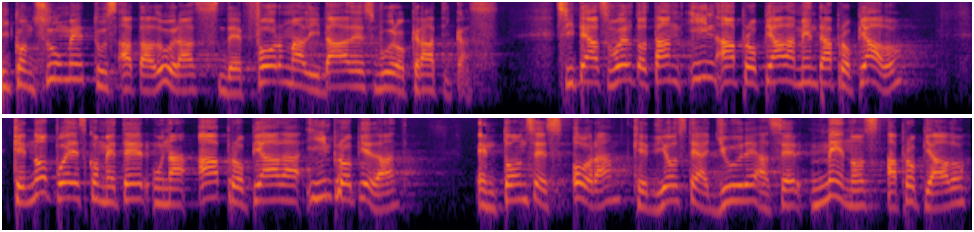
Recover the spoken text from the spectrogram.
y consume tus ataduras de formalidades burocráticas. Si te has vuelto tan inapropiadamente apropiado, que no puedes cometer una apropiada impropiedad, entonces ora que Dios te ayude a ser menos apropiado,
